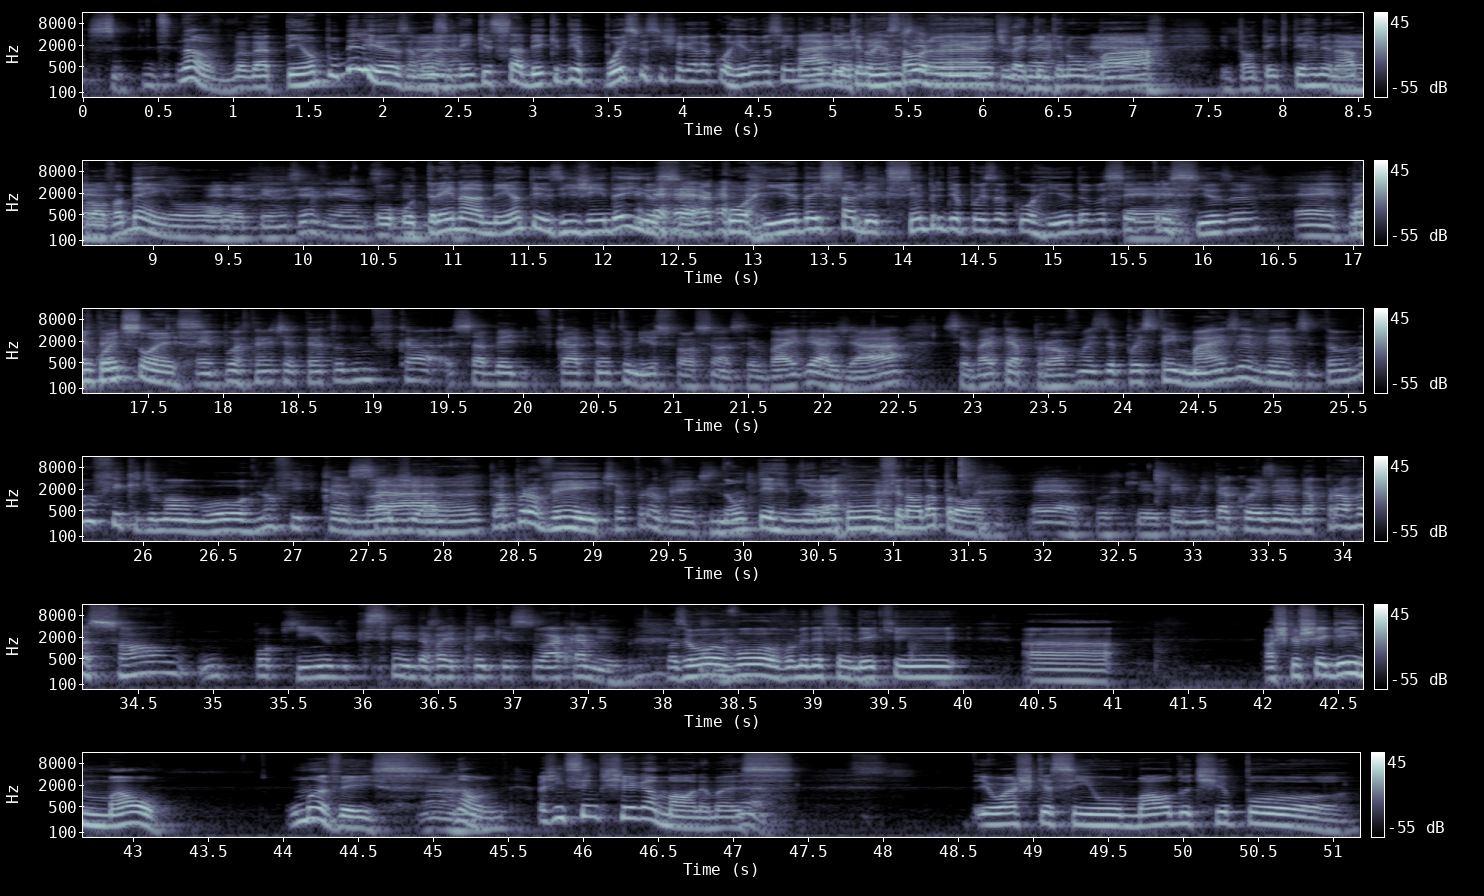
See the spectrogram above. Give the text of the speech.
Não, dá tempo, beleza. Mas você tem que saber que depois que você chegar na corrida, você ainda ah, vai ter que ir no restaurante, eventos, vai né? ter que ir num é. bar Então tem que terminar é, a prova bem. O, ainda tem uns eventos. O, né? o treinamento exige ainda isso. é a corrida e saber que sempre depois da corrida você é, precisa é tá em condições. É importante até todo mundo ficar, saber, ficar atento nisso. Falar assim, ó, você vai viajar, você vai ter a prova, mas depois tem mais eventos. Então não fique de mau humor, não fique cansado. Não adianta. Aproveite, aproveite. Não termina é. com o final da prova. É, porque tem muita coisa ainda. A prova é só um, pouquinho do que você ainda vai ter que suar caminho. Mas eu, eu vou, vou me defender que a, acho que eu cheguei mal uma vez. Ah. Não, a gente sempre chega mal, né? Mas é. eu acho que assim, o mal do tipo.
